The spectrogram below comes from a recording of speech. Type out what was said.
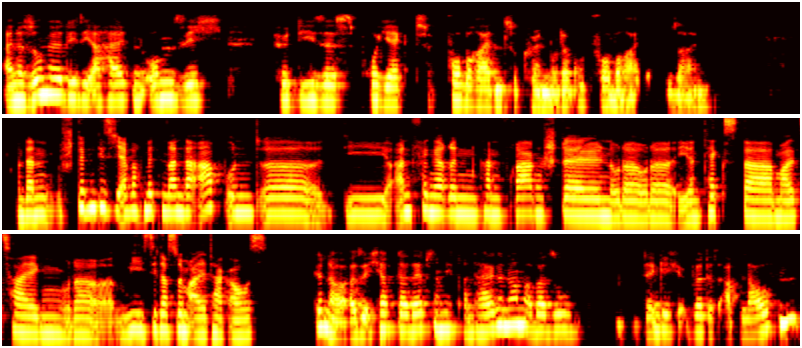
eine Summe, die sie erhalten, um sich für dieses Projekt vorbereiten zu können oder gut vorbereitet zu sein. Und dann stimmen die sich einfach miteinander ab und äh, die Anfängerin kann Fragen stellen oder, oder ihren Text da mal zeigen oder wie sieht das so im Alltag aus? Genau, also ich habe da selbst noch nicht dran teilgenommen, aber so denke ich, wird es ablaufen.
